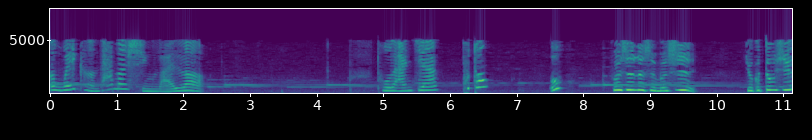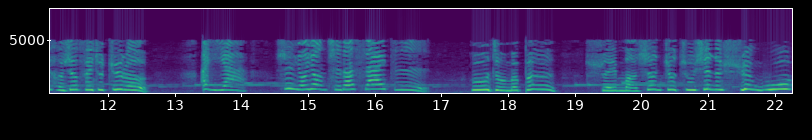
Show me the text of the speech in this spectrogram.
up，awaken，他们醒来了。突然间，扑通。哦发生了什么事？有个东西好像飞出去了。哎呀，是游泳池的塞子。哦，怎么办？水马上就出现了漩涡，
